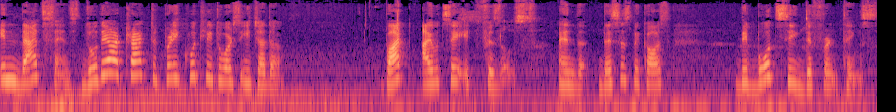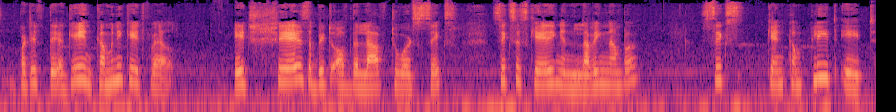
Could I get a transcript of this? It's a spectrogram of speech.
In that sense, though they are attracted pretty quickly towards each other, but I would say it fizzles. And this is because they both seek different things. But if they again communicate well, it shares a bit of the love towards 6. 6 is caring and loving number. 6 can complete 8,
